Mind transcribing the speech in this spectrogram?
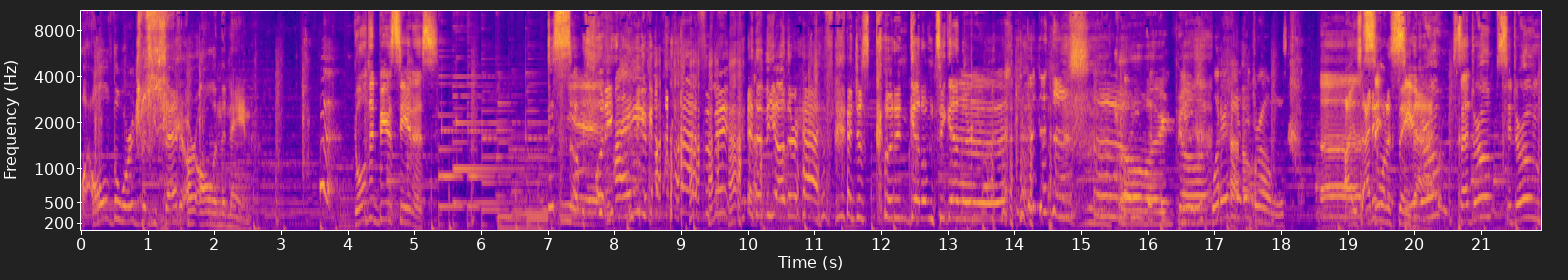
all of the words that you said are all in the name. Golden beer Ceadeus. This is so Yeah. funny. I- You got half of it, and then the other half, and just couldn't get them together. Oh my god. What are the other drones? Uh, I didn't wanna say that. Syndrome? Syndrome? Syndrome?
